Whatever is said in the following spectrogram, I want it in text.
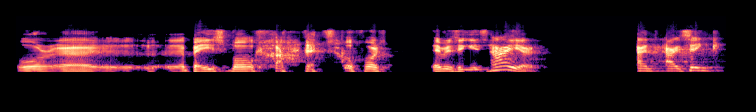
or uh, a baseball card and so forth, everything is higher. And I think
